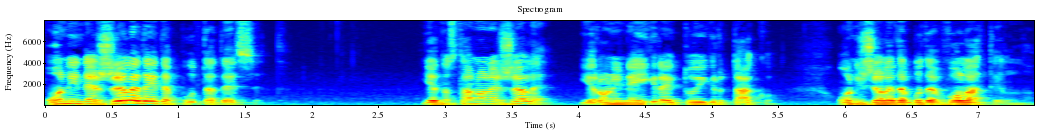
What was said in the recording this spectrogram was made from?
oni ne žele da ide puta 10. Jednostavno ne žele, jer oni ne igraju tu igru tako. Oni žele da bude volatilno.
